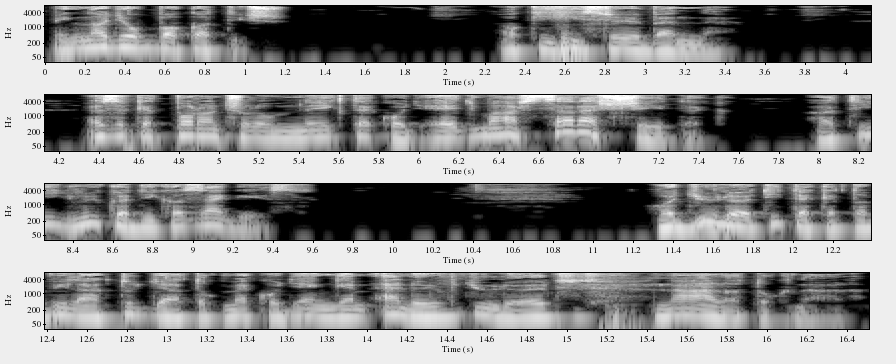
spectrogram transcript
még nagyobbakat is, aki hisz ő benne. Ezeket parancsolom néktek, hogy egymást szeressétek. Hát így működik az egész. Ha gyűlölt titeket a világ, tudjátok meg, hogy engem előbb gyűlölt nálatoknál.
